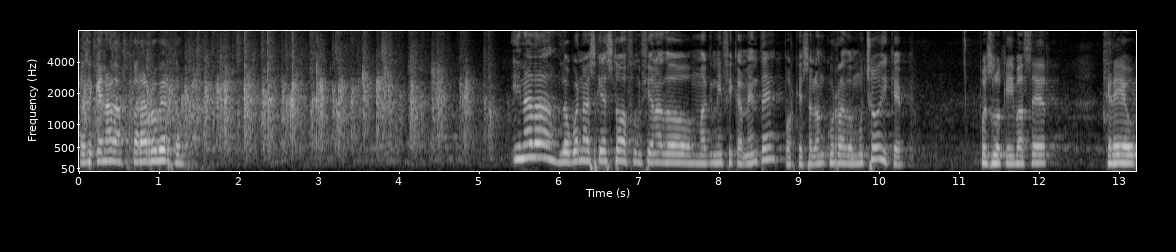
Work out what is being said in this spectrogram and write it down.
Así que nada, para Roberto. Y nada, lo bueno es que esto ha funcionado magníficamente porque se lo han currado mucho y que pues lo que iba a ser, creo,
